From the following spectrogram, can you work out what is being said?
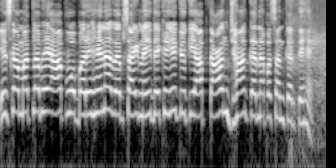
इसका मतलब है, आप वो बड़े हैं ना, वेबसाइट नहीं देखेंगे क्योंकि आप तांग झाँक करना पसंद करते हैं।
